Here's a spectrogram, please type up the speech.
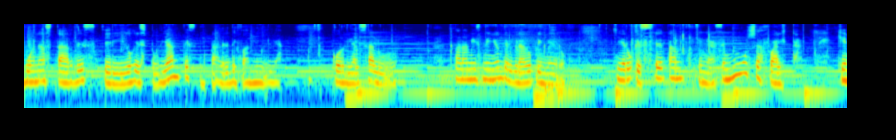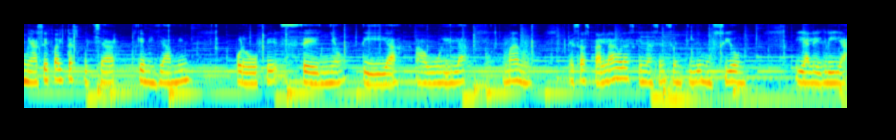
Buenas tardes, queridos estudiantes y padres de familia. Cordial saludo. Para mis niños del grado primero, quiero que sepan que me hace mucha falta, que me hace falta escuchar que me llamen profe, seño, tía, abuela, mami. Esas palabras que me hacen sentir emoción y alegría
